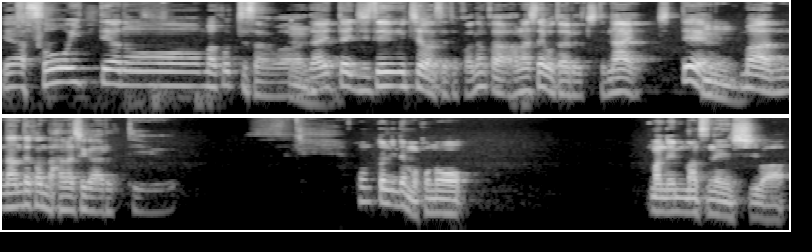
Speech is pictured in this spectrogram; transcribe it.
いや、そう言って、あのーまこっちさんは、うんだいたい事前打ち合わせとか、なんか話したいことあるって言ってないって言って、うんまあ、なんだかんだ話があるっていう。本当にでもこの、まあ、年末年始は、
